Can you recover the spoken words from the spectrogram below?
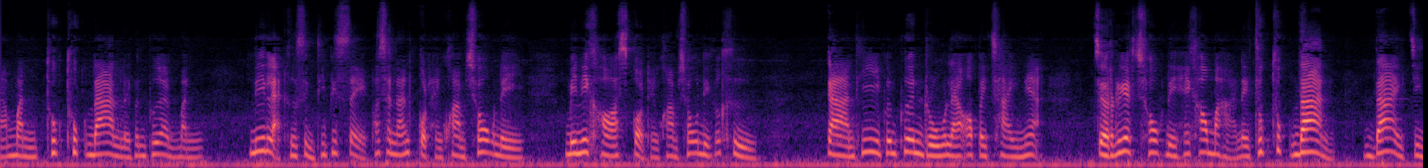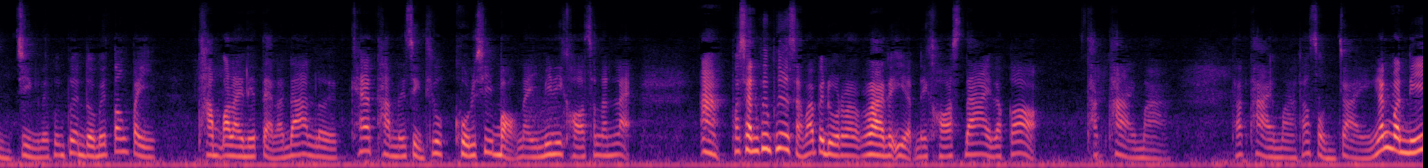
นะ มันทุก ๆ ด้านเลยเพื่อนๆ มันนี่แหละคือสิ่งที่พิเศษ เพราะฉะนั้นกฎแห่งความโชคดีมินิคอร์สกฎแห่งความโชคดีก็คือ การที่เพื่อนๆรู้แล้วเอาไปใช้เนี่ยจะเรียกโชคดีให้เข้ามาหาในทุกๆด้านได้จริงๆเลยเพื่อนๆ โดยไม่ต้องไปทำอะไรในแต่ละด้านเลย แค่ทำในสิ่งที่ครูริชีบอกในมินิคอร์สเท่านั้นแหละอะเพราะฉะนั้นเพื่อนๆ สามารถไปดูรายละเอียดในคอร์สได้แล้วก็ทักทายมา ทักทายมาถ้าสนใจ งั้นวันนี้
